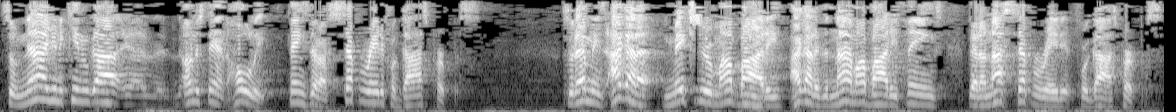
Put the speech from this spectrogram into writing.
So now you're in the kingdom of God, uh, understand holy, things that are separated for God's purpose. So that means I gotta make sure my body, I gotta deny my body things that are not separated for God's purpose.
